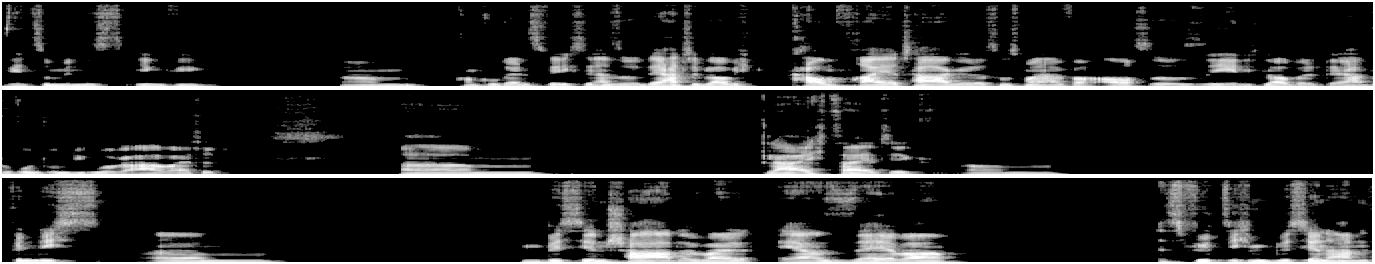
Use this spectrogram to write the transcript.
wir zumindest irgendwie ähm, konkurrenzfähig sind. Also der hatte, glaube ich, kaum freie Tage, das muss man einfach auch so sehen. Ich glaube, der hat rund um die Uhr gearbeitet. Ähm, gleichzeitig ähm, finde ich es ähm, ein bisschen schade, weil er selber, es fühlt sich ein bisschen an,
